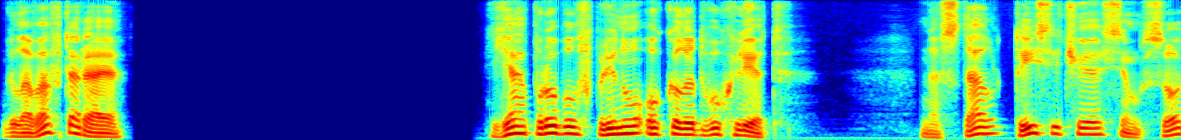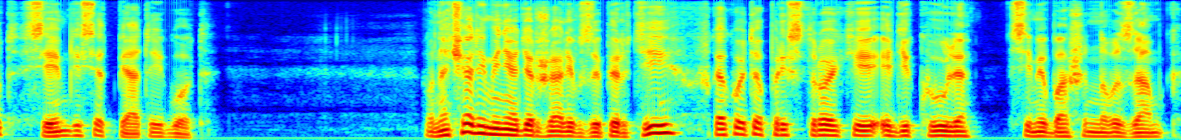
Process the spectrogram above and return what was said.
Глава вторая. Я пробыл в плену около двух лет. Настал 1775 год. Вначале меня держали в заперти в какой-то пристройке Эдикуля, семибашенного замка,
